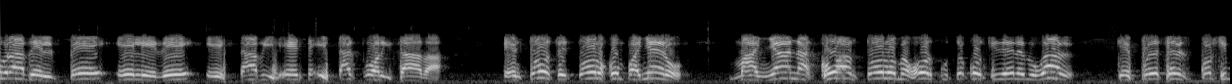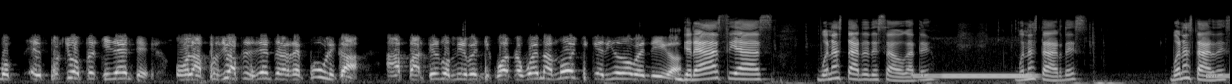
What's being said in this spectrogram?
obra del PLD está vigente, está actualizada. Entonces, todos los compañeros, mañana cojan todo lo mejor que usted considere el lugar, que puede ser el próximo, el próximo presidente o la próxima presidenta de la República a partir del 2024. Buenas noches, que Dios nos bendiga. Gracias. Buenas tardes, desahógate. Buenas tardes. Buenas tardes.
